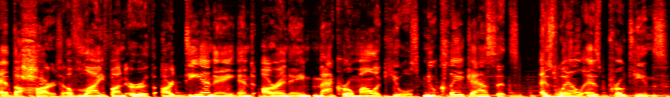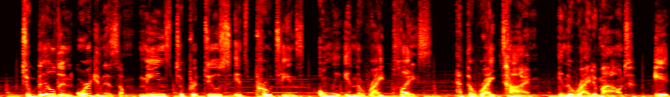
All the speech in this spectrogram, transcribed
At the heart of life on Earth are DNA and RNA macromolecules, nucleic acids, as well as proteins. To build an organism means to produce its proteins only in the right place, at the right time, in the right amount. It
